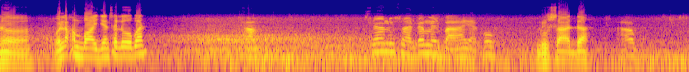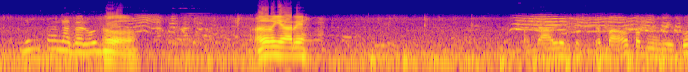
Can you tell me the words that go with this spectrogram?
No. Wala kang bahay dyan sa looban? Ah, sa Lusada may bahay ako. Lusada. Ah, yun sa Nagarod. Oo. Ano nangyari? Pagka galing ko sa trabaho, pag uwi ko,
